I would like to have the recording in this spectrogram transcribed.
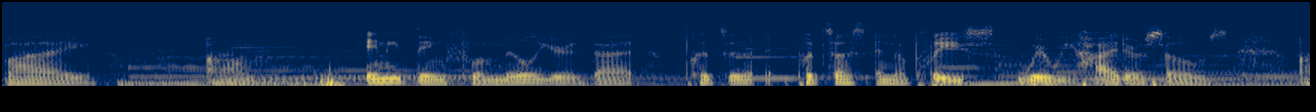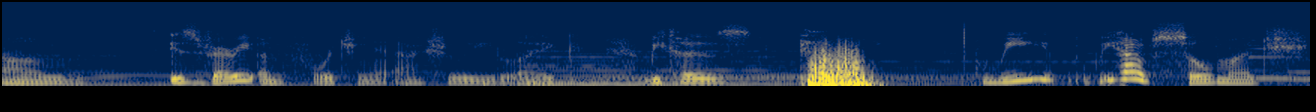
by um, anything familiar that puts it, puts us in a place where we hide ourselves um, is very unfortunate actually like because we we have so much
